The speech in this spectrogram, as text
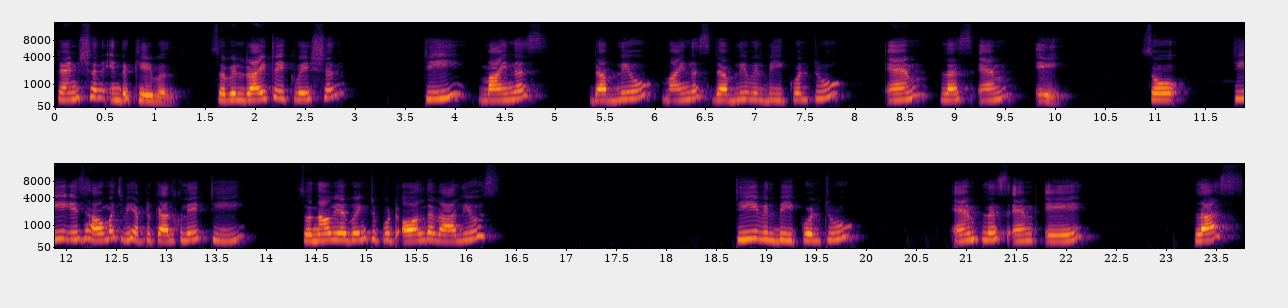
tension in the cable. So, we will write a equation T minus W minus W will be equal to M plus M A. So, T is how much we have to calculate T. So, now we are going to put all the values. T will be equal to M plus M A plus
